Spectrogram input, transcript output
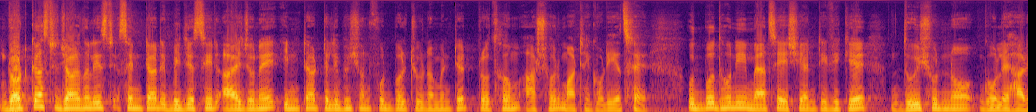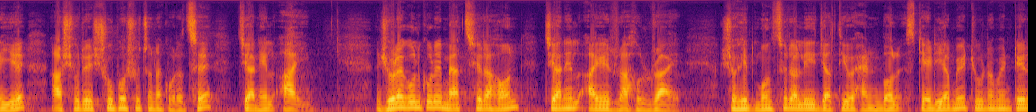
ব্রডকাস্ট জার্নালিস্ট সেন্টার বিজেসির আয়োজনে ইন্টার টেলিভিশন ফুটবল টুর্নামেন্টের প্রথম আসর মাঠে গড়িয়েছে। উদ্বোধনী ম্যাচে এশিয়ান টিভিকে দুই শূন্য গোলে হারিয়ে আসরের শুভ সূচনা করেছে চ্যানেল আই জোড়া গোল করে ম্যাচ সেরা হন চ্যানেল আইয়ের রাহুল রায়। শহীদ মনসুর আলী জাতীয় হ্যান্ডবল স্টেডিয়ামে টুর্নামেন্টের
